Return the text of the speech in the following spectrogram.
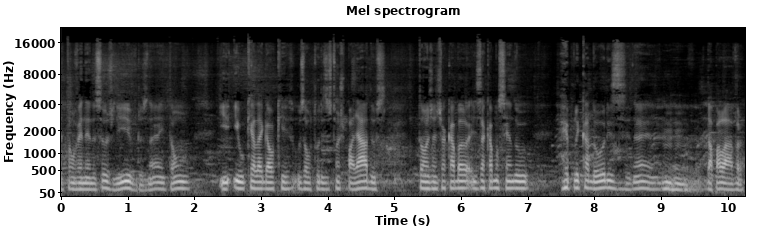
estão é, vendendo seus livros, né? Então e, e, o que é legal é que os autores estão espalhados, então a gente acaba, eles acabam sendo replicadores né, uhum. da palavra.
